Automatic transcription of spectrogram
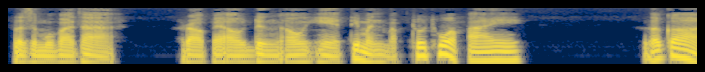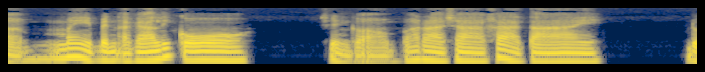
เราสมมติว่าถ้า เราไปเอาดึงเอาเหตุที่มันแบบทั่วๆไป แล้วก็ไม่เป็นอาการลิโก เช่นก็พระราชาฆ่าตาย โด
